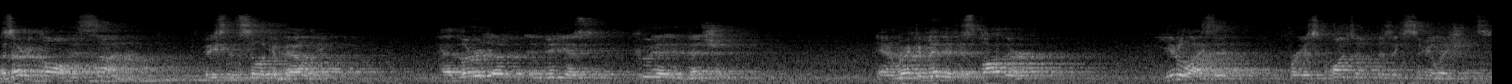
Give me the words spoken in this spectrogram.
As I recall, his son, based in Silicon Valley, had learned of NVIDIA's CUDA invention and recommended his father utilize it for his quantum physics simulations.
